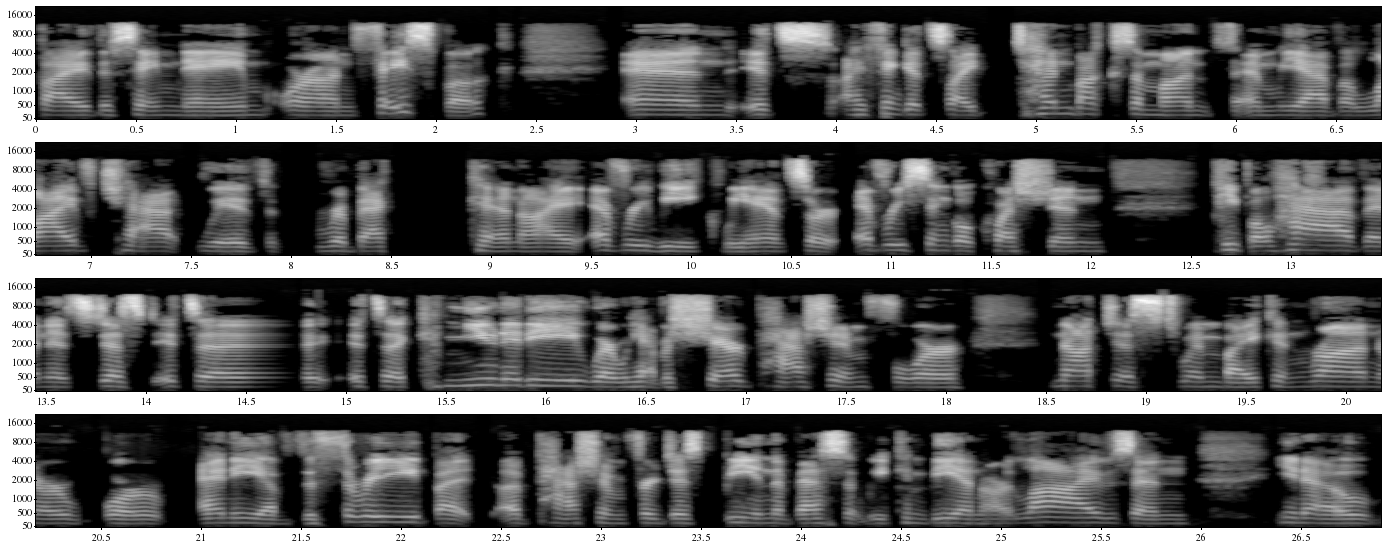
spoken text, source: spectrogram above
by the same name or on Facebook. And it's, I think it's like 10 bucks a month. And we have a live chat with Rebecca and I every week. We answer every single question people have and it's just it's a it's a community where we have a shared passion for not just swim bike and run or or any of the three but a passion for just being the best that we can be in our lives and you know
